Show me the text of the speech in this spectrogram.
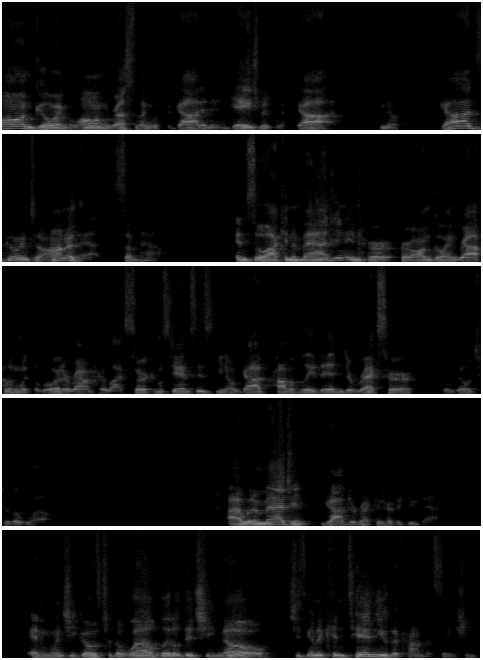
ongoing, long wrestling with the God and engagement with God, you know, God's going to honor that somehow. And so I can imagine in her her ongoing grappling with the Lord around her life circumstances, you know, God probably then directs her, "Will go to the well." I would imagine God directed her to do that. And when she goes to the well, little did she know she's going to continue the conversation.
